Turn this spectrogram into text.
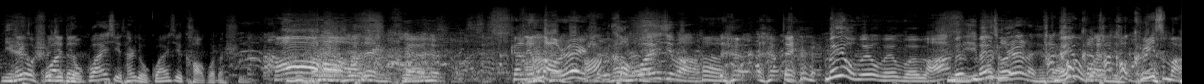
你没有实际关的有关系，他是有关系考过的试，哦，对，跟领导认识，靠关系吗？嗯，对，没有没有没有没有啊，你没没不承认了？没有他靠 Christmas，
